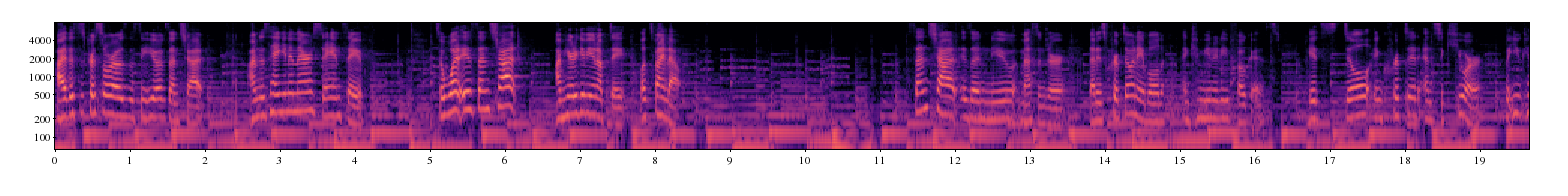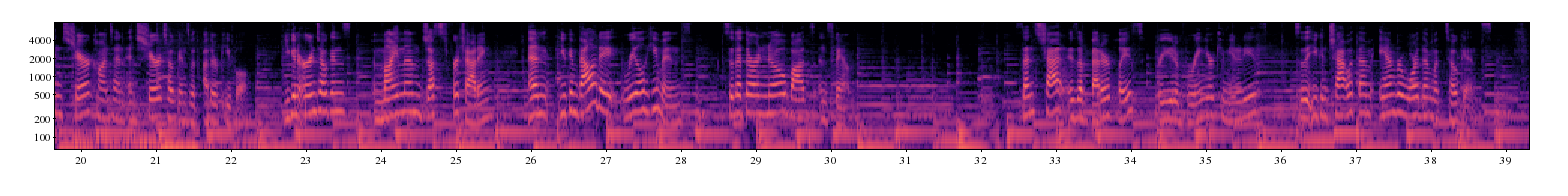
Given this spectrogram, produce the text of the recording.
Hi, this is Crystal Rose, the CEO of SenseChat. I'm just hanging in there, staying safe. So what is SenseChat? I'm here to give you an update. Let's find out. SenseChat is a new messenger that is crypto enabled and community focused. It's still encrypted and secure, but you can share content and share tokens with other people. You can earn tokens, and mine them just for chatting, and you can validate real humans so that there are no bots and spam. SenseChat is a better place for you to bring your communities so that you can chat with them and reward them with tokens.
